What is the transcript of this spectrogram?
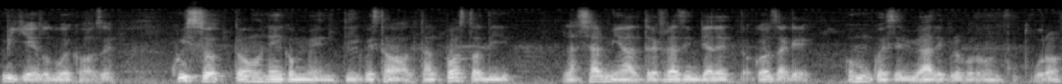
vi chiedo due cose. Qui sotto nei commenti, questa volta, al posto di lasciarmi altre frasi in dialetto, cosa che comunque se vi va riproporrò in futuro,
